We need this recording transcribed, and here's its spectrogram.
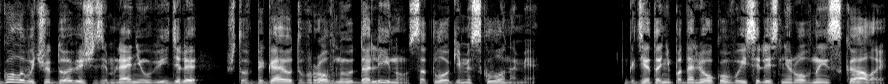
головы чудовищ земляне увидели, что вбегают в ровную долину с отлогими склонами. Где-то неподалеку высились неровные скалы,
